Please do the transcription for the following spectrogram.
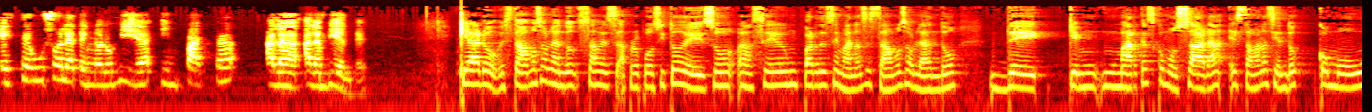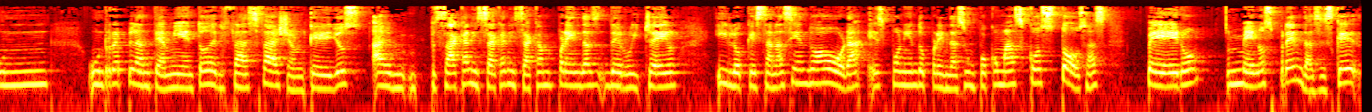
este uso de la tecnología impacta al ambiente. Claro, estábamos hablando, sabes, a propósito de eso, hace un par de semanas estábamos hablando de que marcas como Sara estaban haciendo como un, un replanteamiento del fast fashion, que ellos sacan y sacan y sacan prendas de retail y lo que están haciendo ahora es poniendo prendas un poco más costosas, pero menos prendas. Es que,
